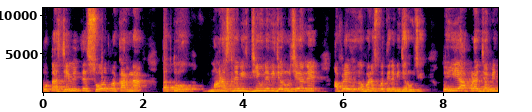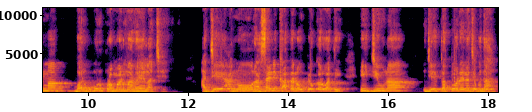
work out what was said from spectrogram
પોટાશ જેવી રીતે સોળ પ્રકારના તત્વો માણસને બી, જીવને બી જરૂર છે અને આપણે વનસ્પતિને બી જરૂર છે. તો એ આપણા જમીનમાં ભરપૂર પ્રમાણમાં રહેલા છે. આજે આનો રાસાયણિક ખાતરનો ઉપયોગ કરવાથી એ જીવના જે તત્વો રહેલા છે બધા,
